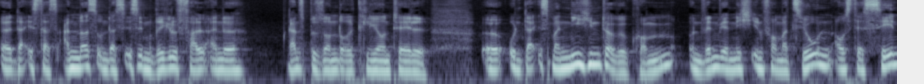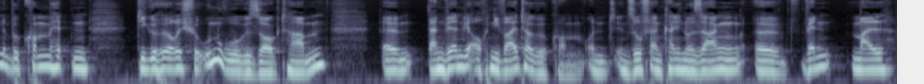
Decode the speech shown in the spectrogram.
da ist das anders und das ist im Regelfall eine ganz besondere Klientel. Äh, und da ist man nie hintergekommen. Und wenn wir nicht Informationen aus der Szene bekommen hätten, die gehörig für Unruhe gesorgt haben, ähm, dann wären wir auch nie weitergekommen. Und insofern kann ich nur sagen, äh, wenn mal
